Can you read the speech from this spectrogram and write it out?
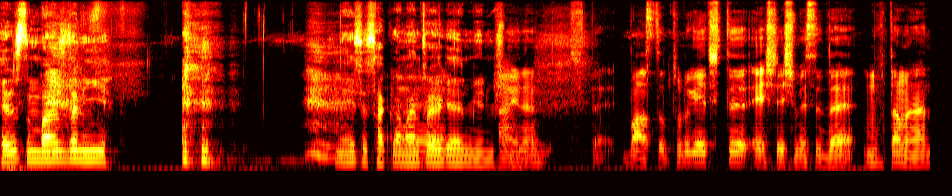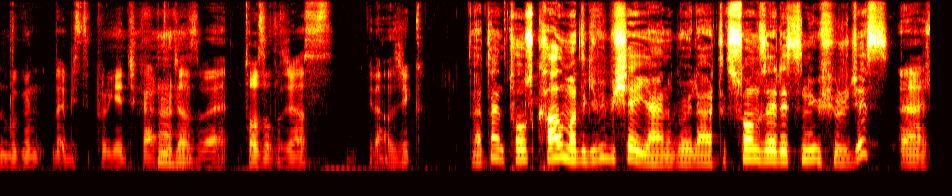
Harrison Barnes'dan iyi. Neyse Sacramento'ya Ee, gelmeyelim şimdi. Aynen. Boston turu geçti. Eşleşmesi de muhtemelen bugün de bir süpürge çıkartacağız ve toz alacağız birazcık. Zaten toz kalmadı gibi bir şey yani böyle artık son zerresini üfüreceğiz. Evet,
